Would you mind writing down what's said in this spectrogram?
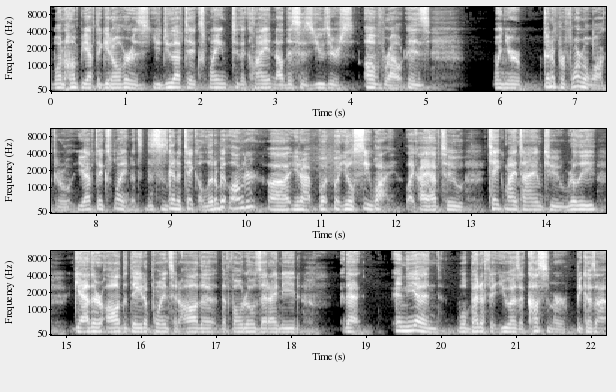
one hump you have to get over is you do have to explain to the client. Now this is users of route is when you're going to perform a walkthrough, you have to explain it's, this is going to take a little bit longer, uh, you know, but but you'll see why. Like I have to take my time to really gather all the data points and all the the photos that I need that in the end will benefit you as a customer because I,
